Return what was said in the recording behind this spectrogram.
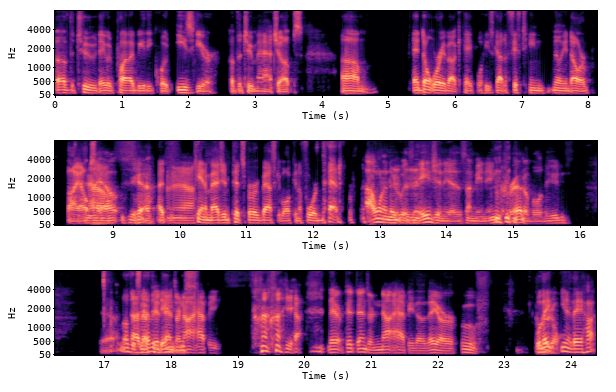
of the two, they would probably be the quote easier of the two matchups. Um, and don't worry about Capel. He's got a fifteen million dollar buyout. No. Yeah. I Yeah. can't imagine Pittsburgh basketball can afford that. I want to know who his agent is. I mean, incredible, dude. Yeah, I Yeah. don't know if I it's Evan Pitt fans are not happy. yeah, their pit fans are not happy though. They are oof. Well, they you know they hi-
